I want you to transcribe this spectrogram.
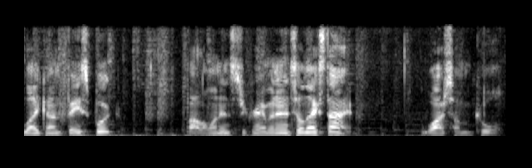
like on Facebook, follow on Instagram, and until next time, watch something cool.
